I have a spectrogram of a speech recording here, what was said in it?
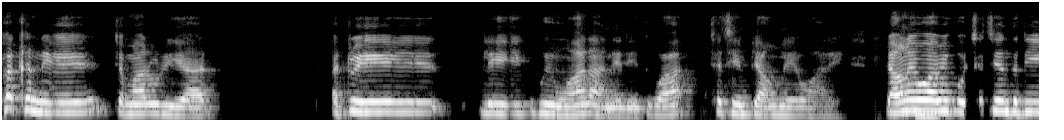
ဖက်ခနဲ့ကျမတို့တွေကအတွေ့လေးဝင်သွားတာနဲ့လေသူကချက်ချင်းပြောင်းလဲသွားတယ်ပြောင်းလဲသွားပြီးကိုချက်ချင်းတတိ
